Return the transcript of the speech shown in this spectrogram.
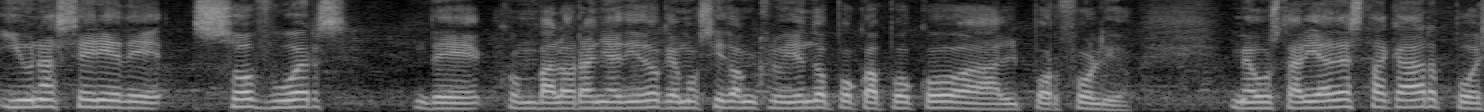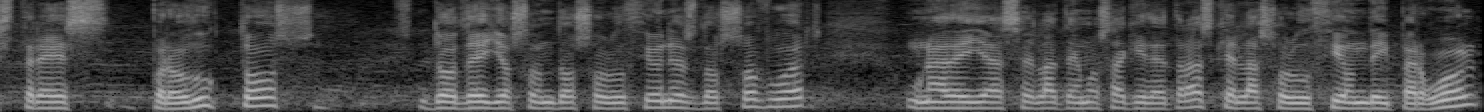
y una serie de softwares con valor añadido que hemos ido incluyendo poco a poco al portfolio. Me gustaría destacar pues, tres productos, dos de ellos son dos soluciones, dos softwares, una de ellas la tenemos aquí detrás, que es la solución de Hyperwall,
